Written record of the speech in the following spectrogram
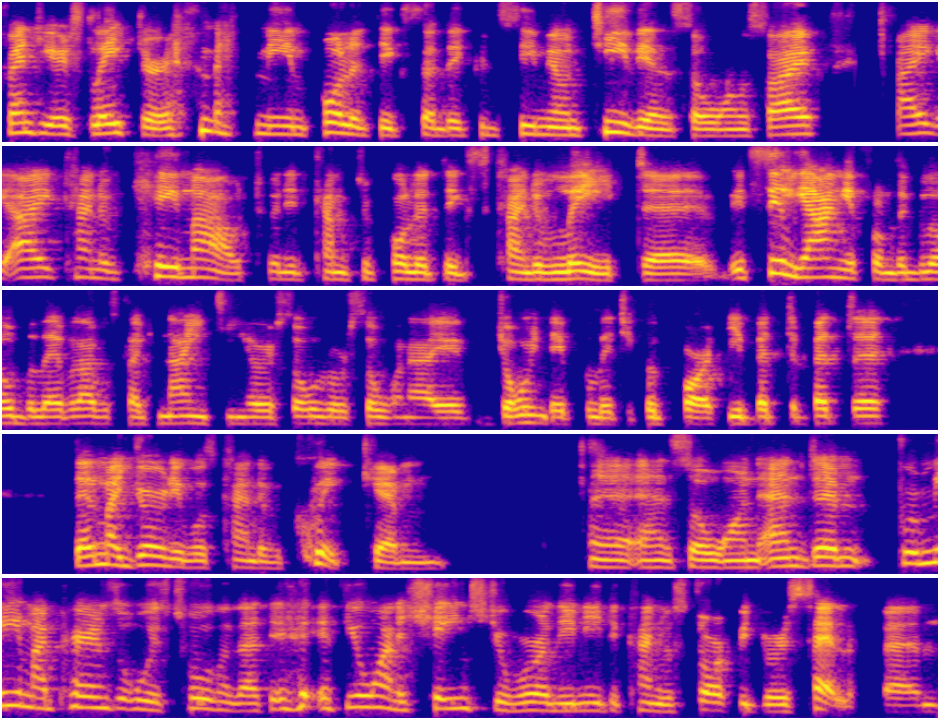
20 years later met me in politics and they could see me on TV and so on. So I, I, I kind of came out when it comes to politics kind of late. Uh, it's still young from the global level. I was like 19 years old or so when I joined a political party, but but uh, then my journey was kind of quick. Um, and so on. And um, for me, my parents always told me that if you want to change the world, you need to kind of start with yourself um,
